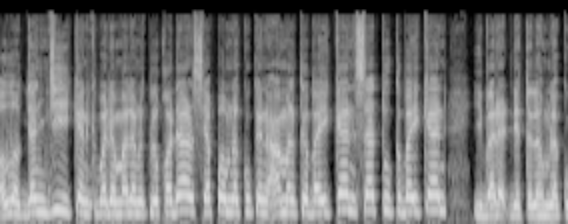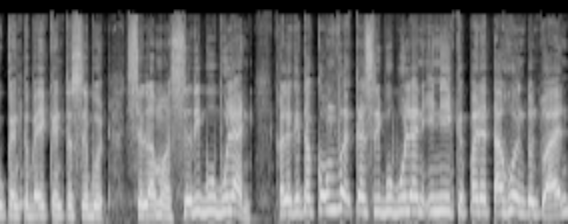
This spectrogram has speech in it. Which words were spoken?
Allah janjikan kepada malam Lailatul Qadar siapa melakukan amal kebaikan satu kebaikan ibarat dia telah melakukan kebaikan tersebut selama seribu bulan. Kalau kita convertkan seribu bulan ini kepada tahun tuan-tuan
